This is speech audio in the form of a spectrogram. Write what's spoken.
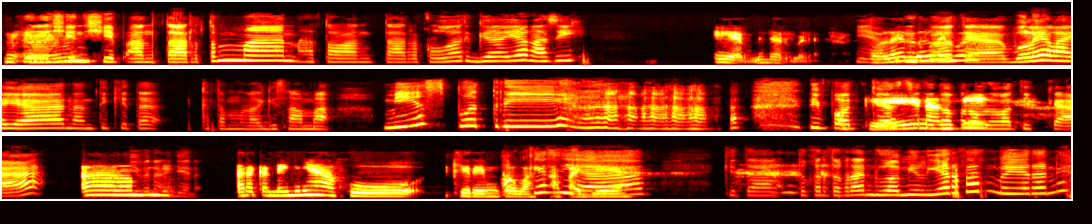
relationship mm-hmm. antar teman atau antar keluarga ya nggak sih? Iya benar-benar ya, boleh benar boleh boleh. ya. Boleh lah ya nanti kita ketemu lagi sama Miss Putri. Di podcast okay, cerita nanti, problematika. um, gimana, gimana? Rekeningnya aku kirim ke okay, WhatsApp siap. aja ya kita tukar-tukaran 2 miliar kan bayarannya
